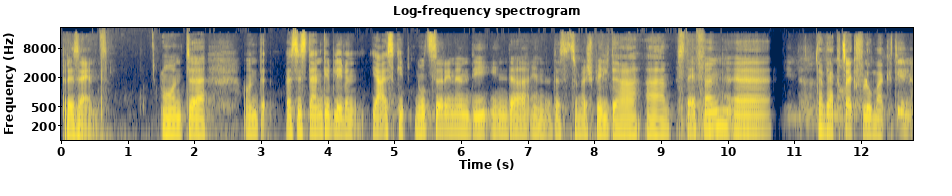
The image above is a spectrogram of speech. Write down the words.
präsent. Und, äh, und was ist dann geblieben? Ja, es gibt Nutzerinnen, die in der, in, das zum Beispiel der äh, Stefan, äh, der Werkzeugflohmarkt genau,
